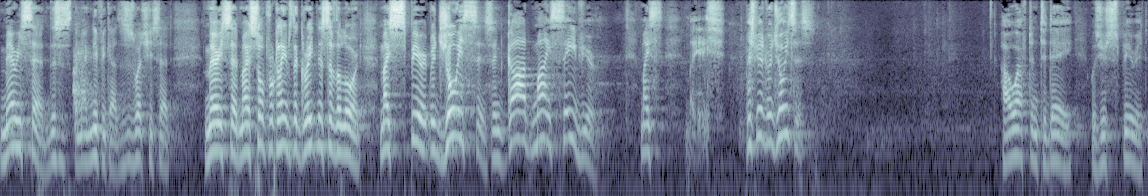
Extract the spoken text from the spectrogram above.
Mary said, This is the Magnificat, this is what she said. Mary said, My soul proclaims the greatness of the Lord. My spirit rejoices in God, my Savior. My, my, my spirit rejoices. How often today was your spirit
